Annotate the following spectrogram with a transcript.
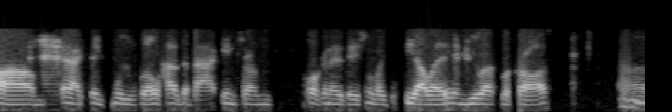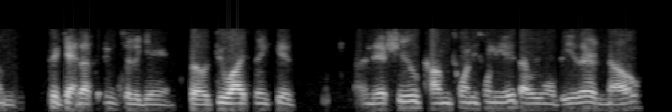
Um, and I think we will have the backing from organizations like the CLA and U.S. Lacrosse um, to get us into the game. So, do I think it's an issue come 2028 that we won't be there? No.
